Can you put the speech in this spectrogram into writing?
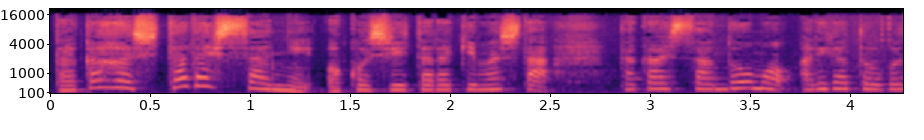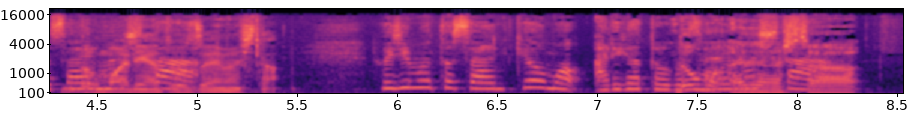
高橋忠さんにお越しいただきました。高橋さんどうもありがとうございました。どうもありがとうございました。藤本さん今日もありがとうございました。どうもありがとうございました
